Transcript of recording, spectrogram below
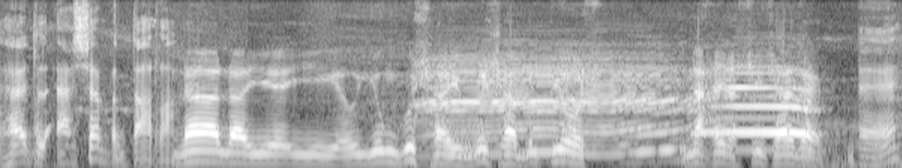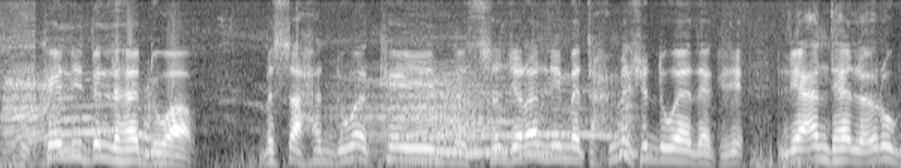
هاد الأعشاب الضارة. لا لا ينقشها ينقشها بالبيوش. ناحي الحشيش هذاك. إيه. وكاين اللي يدير لها دواء بصح الدواء كاين الشجره اللي ما تحملش الدواء هذاك. اللي عندها العروق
